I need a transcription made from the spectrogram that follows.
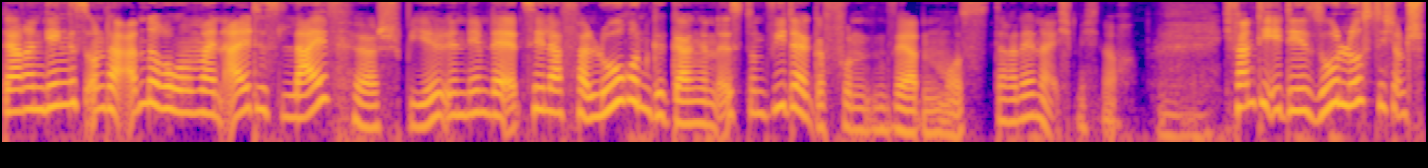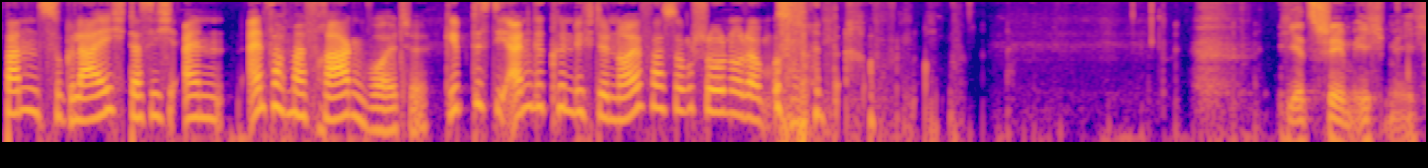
Darin ging es unter anderem um ein altes Live-Hörspiel, in dem der Erzähler verloren gegangen ist und wiedergefunden werden muss. Daran erinnere ich mich noch. Ich fand die Idee so lustig und spannend zugleich, dass ich ein, einfach mal fragen wollte. Gibt es die angekündigte Neufassung schon oder muss man darauf Jetzt schäme ich mich.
